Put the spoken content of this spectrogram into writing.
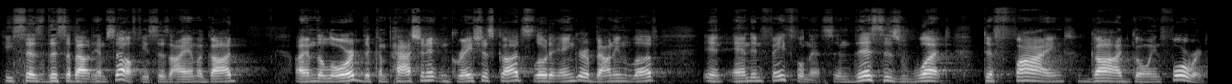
he says this about himself. He says, I am a God. I am the Lord, the compassionate and gracious God, slow to anger, abounding in love in, and in faithfulness. And this is what defined God going forward.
